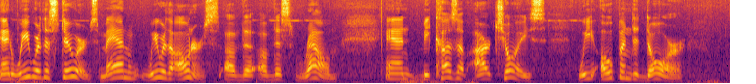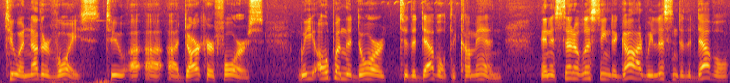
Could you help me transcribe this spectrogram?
And we were the stewards. Man, we were the owners of, the, of this realm. And because of our choice, we opened a door to another voice, to a, a, a darker force. We opened the door to the devil to come in. And instead of listening to God, we listened to the devil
